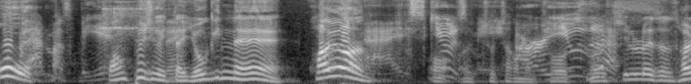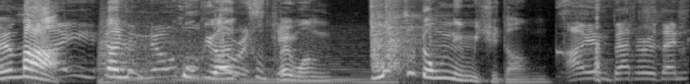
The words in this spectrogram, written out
오! That must be it. 왕 표시가 있다 여기 있네 과연 Ah, 어, 어. 저 잠깐만 저, 저 실루엣은 설마 난 고귀한 숲의 왕 육주동님이시다 I am better than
